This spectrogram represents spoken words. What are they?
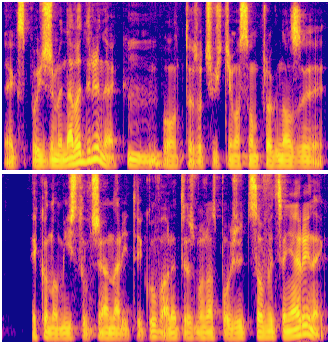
jak spojrzymy, nawet rynek, bo też oczywiście są prognozy ekonomistów czy analityków, ale też można spojrzeć, co wycenia rynek.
